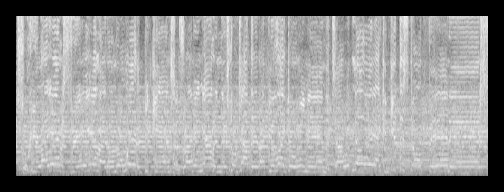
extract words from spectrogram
So here I am, it's 3 a.m. I don't know where to begin. Time's running out, and there's no doubt that I feel like going in. The tower with no way I can get this start finished.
